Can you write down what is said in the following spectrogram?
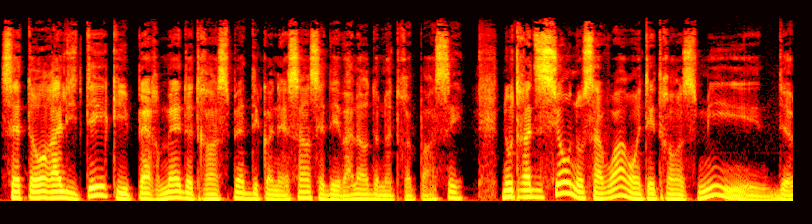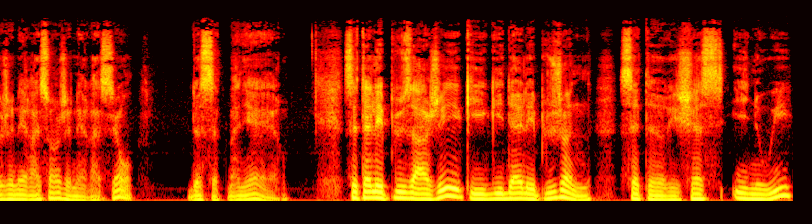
cette oralité qui permet de transmettre des connaissances et des valeurs de notre passé. Nos traditions, nos savoirs ont été transmis de génération en génération de cette manière. C'étaient les plus âgés qui guidaient les plus jeunes. Cette richesse inouïe,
